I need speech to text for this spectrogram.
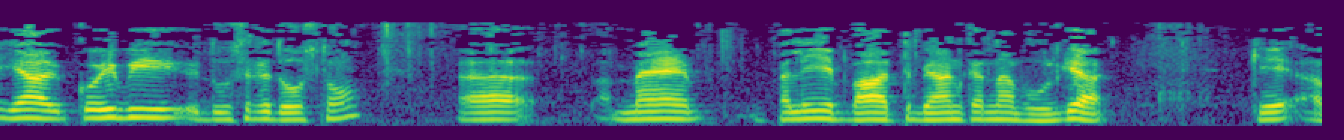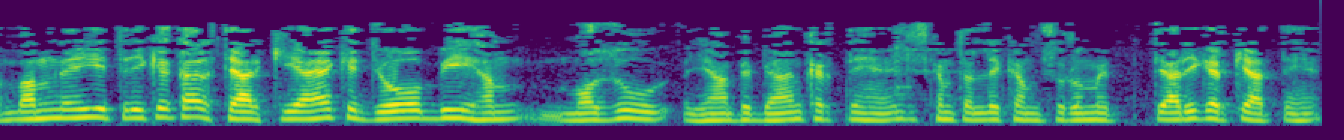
یا کوئی بھی دوسرے دوست ہوں میں پہلے یہ بات بیان کرنا بھول گیا۔ کہ اب ہم نے یہ طریقہ کار اختیار کیا ہے کہ جو بھی ہم موضوع یہاں پہ بیان کرتے ہیں جس کے متعلق ہم شروع میں تیاری کر کے آتے ہیں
